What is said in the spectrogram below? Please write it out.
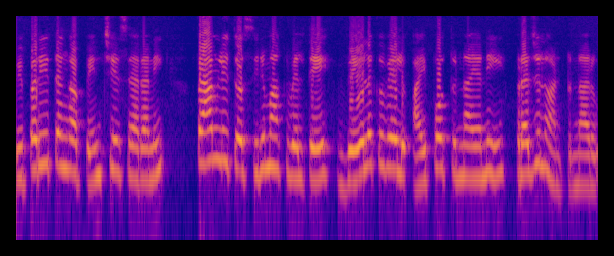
విపరీతంగా పెంచేశారని ఫ్యామిలీతో సినిమాకు వెళ్తే వేలకు వేలు అయిపోతున్నాయని ప్రజలు అంటున్నారు.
